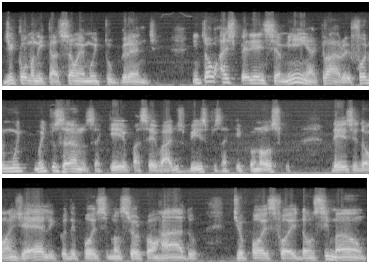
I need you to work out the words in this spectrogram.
de comunicação é muito grande. Então, a experiência minha, claro, foram muito, muitos anos aqui, eu passei vários bispos aqui conosco, desde Dom Angélico, depois Monsenhor Conrado, depois foi Dom Simão,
